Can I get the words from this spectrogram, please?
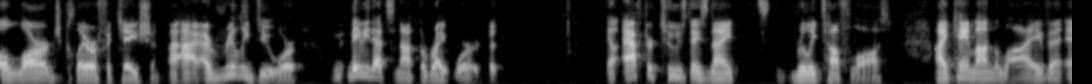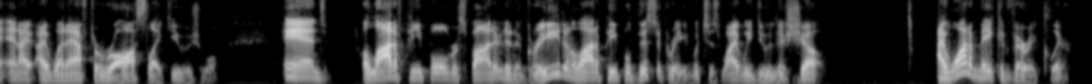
a, large clarification. I, I really do, or maybe that's not the right word, but uh, after Tuesday's night, really tough loss. I came on the live and, and I, I went after Ross like usual. And a lot of people responded and agreed, and a lot of people disagreed, which is why we do this show. I want to make it very clear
